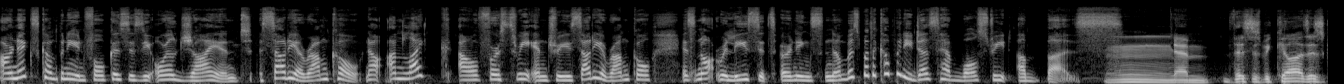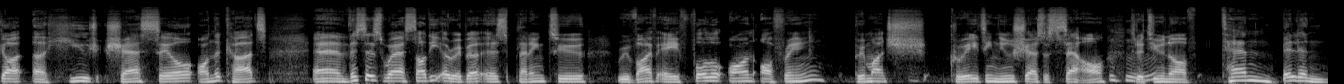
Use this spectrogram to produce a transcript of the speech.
Our next company in focus is the oil giant Saudi Aramco. Now, unlike our first three entries, Saudi Aramco has not released its earnings numbers, but the company does have Wall Street abuzz. Mm, and this is because it's got a huge share sale on the cards. And this is where Saudi Arabia is planning to revive a follow on offering, pretty much creating new shares to sell to the tune of $10 billion.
